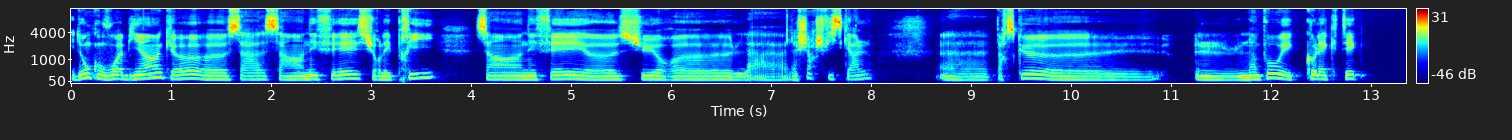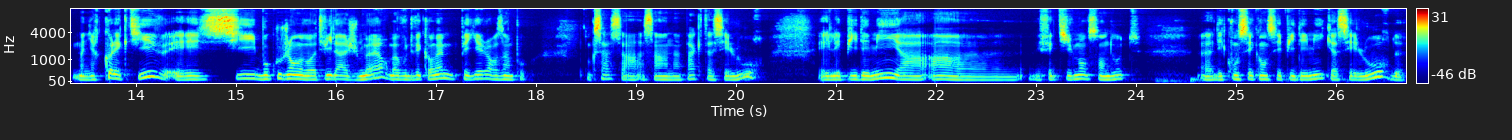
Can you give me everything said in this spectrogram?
Et donc, on voit bien que euh, ça, a un effet sur les prix, ça a un effet sur la, charge fiscale, parce que l'impôt est collecté de manière collective et si beaucoup de gens dans votre village meurent, bah vous devez quand même payer leurs impôts. Donc ça, ça, ça a un impact assez lourd et l'épidémie a, a euh, effectivement sans doute euh, des conséquences épidémiques assez lourdes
